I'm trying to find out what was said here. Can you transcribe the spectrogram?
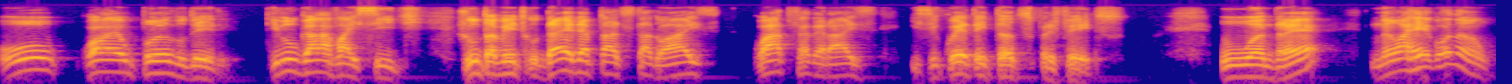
Ou qual é o plano dele? Que lugar vai Cid? Juntamente com 10 deputados estaduais, quatro federais e cinquenta e tantos prefeitos. O André não arregou, não.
